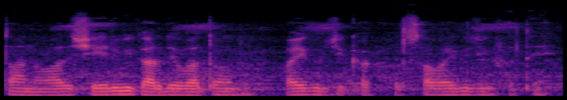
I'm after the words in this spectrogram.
ਧੰਨਵਾਦ। ਸ਼ੇਅਰ ਵੀ ਕਰ ਦਿਓ ਵੱਧ ਵਾਹਿਗੁਰੂ ਜੀ ਕਾ ਖਾਲਸਾ, ਵਾਹਿਗੁਰੂ ਜੀ ਕੀ ਫਤਿਹ।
